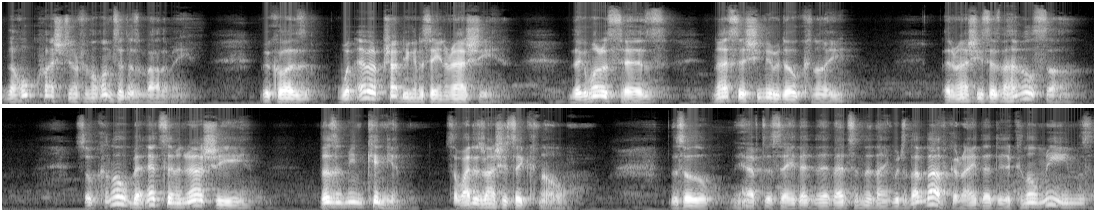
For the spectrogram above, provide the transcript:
the whole question from the onset doesn't bother me, because whatever pshat you're going to say in Rashi, the Gemara says, Nasa shinu knoi, and Rashi says the Hamilsa. So kno be'etzem in Rashi doesn't mean kinyan. So why does Rashi say kno? So you have to say that that's in the language of Avdavka, right? That the kno means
